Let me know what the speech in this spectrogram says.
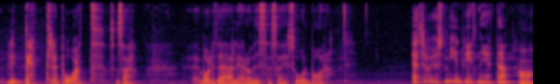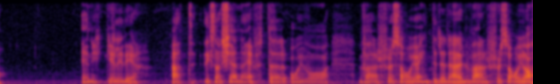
bli bättre på att, så att säga, vara lite ärligare och visa sig sårbar? Jag tror just medvetenheten ja. är nyckel i det. Att liksom känna efter. Oj, vad, varför sa jag inte det där? Eller varför sa jag?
